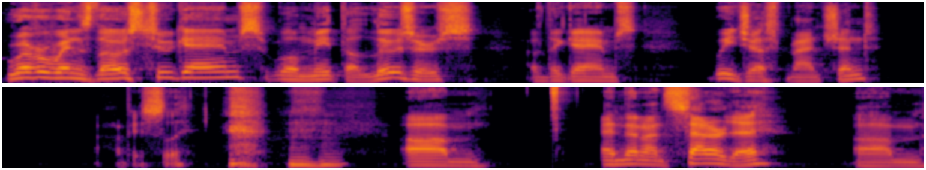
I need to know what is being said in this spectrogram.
whoever wins those two games will meet the losers of the games we just mentioned, obviously. Um, and then on Saturday, um,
